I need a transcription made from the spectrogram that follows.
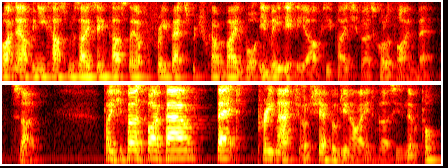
Right now, for new customers 18 plus, they offer free bets which become available immediately after you place your first qualifying bet. So, place your first £5 bet pre match on Sheffield United versus Liverpool,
